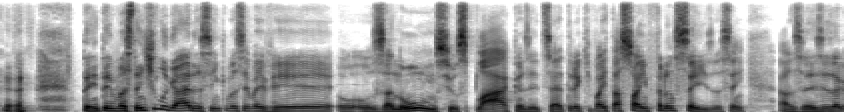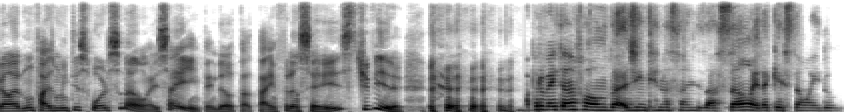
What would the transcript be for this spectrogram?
tem, tem bastante lugar, assim, que você vai ver os anúncios, placas, etc., que vai estar tá só em francês, assim. Às vezes a galera não faz muito esforço, não. É isso aí, entendeu? Tá, tá em francês, te vira. Aproveitando falando da, de internacionalização e da questão aí do,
